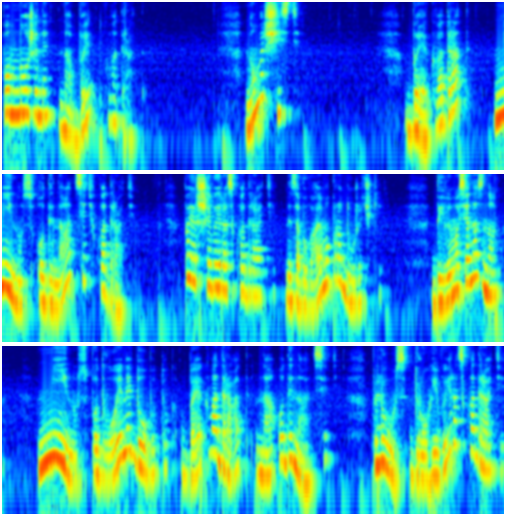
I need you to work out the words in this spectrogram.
помножене на b квадрат. Номер 6. b квадрат мінус 11 в квадраті. Перший вираз в квадраті. Не забуваємо про дужечки. Дивимося на знак. Мінус подвоєний добуток b квадрат на 11 плюс другий вираз в квадраті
